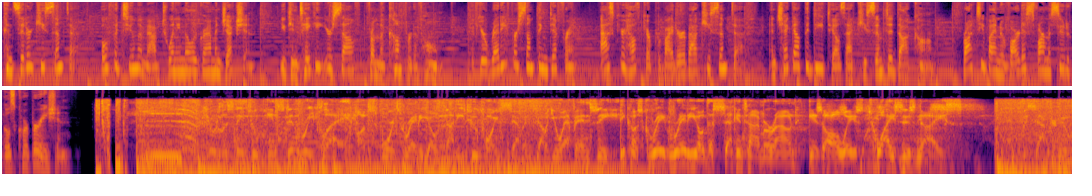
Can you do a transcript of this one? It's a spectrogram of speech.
Consider Kesimpta, ofatumumab 20 milligram injection. You can take it yourself from the comfort of home. If you're ready for something different, ask your healthcare provider about Kesimpta and check out the details at kesimpta.com. Brought to you by Novartis Pharmaceuticals Corporation. You're listening to Instant Replay on Sports Radio 92.7 WFNZ. Because great radio the second time around is always twice as nice. This afternoon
